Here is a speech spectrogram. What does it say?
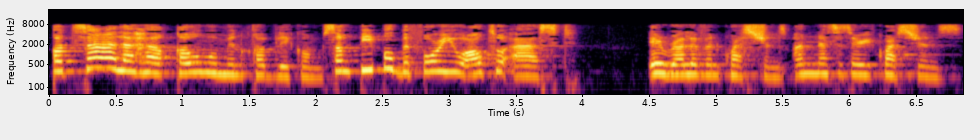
قَدْ سَأَلَهَا قَوْمٌ مِّن قَبْلِكُمْ Some people before you also asked irrelevant questions, unnecessary questions.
